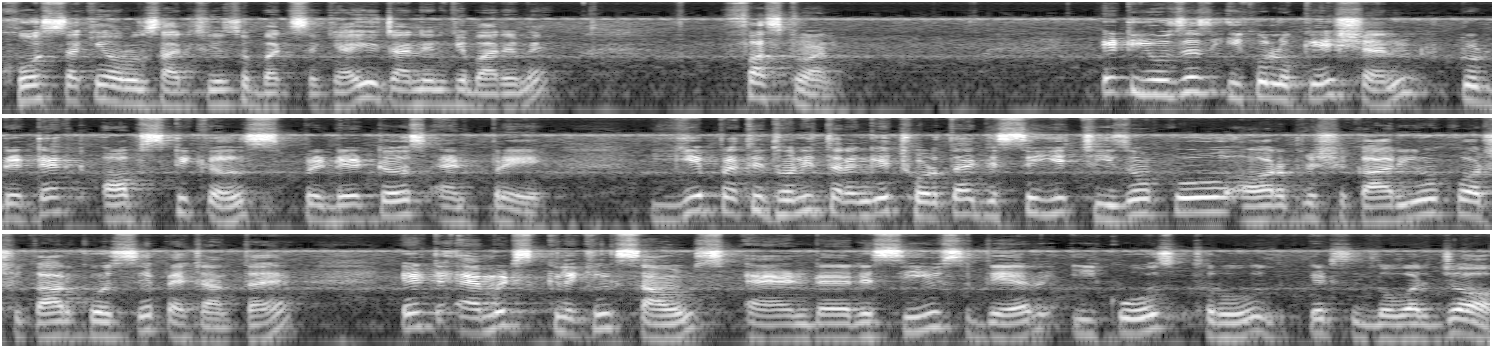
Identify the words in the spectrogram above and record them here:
खोज सकें और उन सारी चीज़ों से बच सकें। आइए जानें इनके बारे में। First one it uses echolocation to detect obstacles predators and prey ये प्रतिध्वनि तरंगे छोड़ता है, जिससे ये चीज़ों को और अपने शिकारियों को और शिकार खोज से पहचानता है। It emits clicking sounds and receives their echoes through its lower jaw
